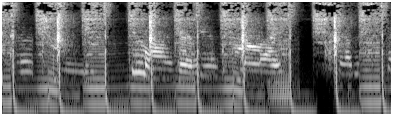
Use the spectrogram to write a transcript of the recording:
Two hours, two hours,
